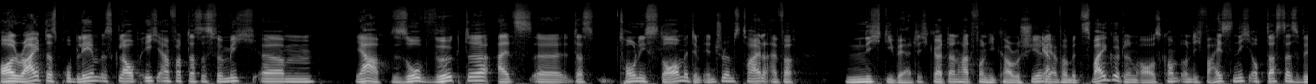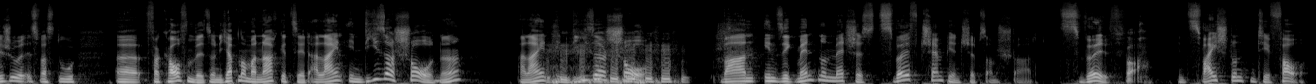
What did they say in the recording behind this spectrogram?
Alright, das Problem ist, glaube ich, einfach, dass es für mich ähm, ja so wirkte, als äh, dass Tony Storm mit dem Interims-Title einfach nicht die Wertigkeit dann hat von Hikaru Shida, Ja. die einfach mit zwei Gürteln rauskommt. Und ich weiß nicht, ob das das Visual ist, was du äh, verkaufen willst. Und ich habe nochmal nachgezählt. Allein in dieser Show, ne? Allein in dieser Show waren in Segmenten und Matches zwölf Championships am Start. Zwölf Boah. in zwei Stunden TV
